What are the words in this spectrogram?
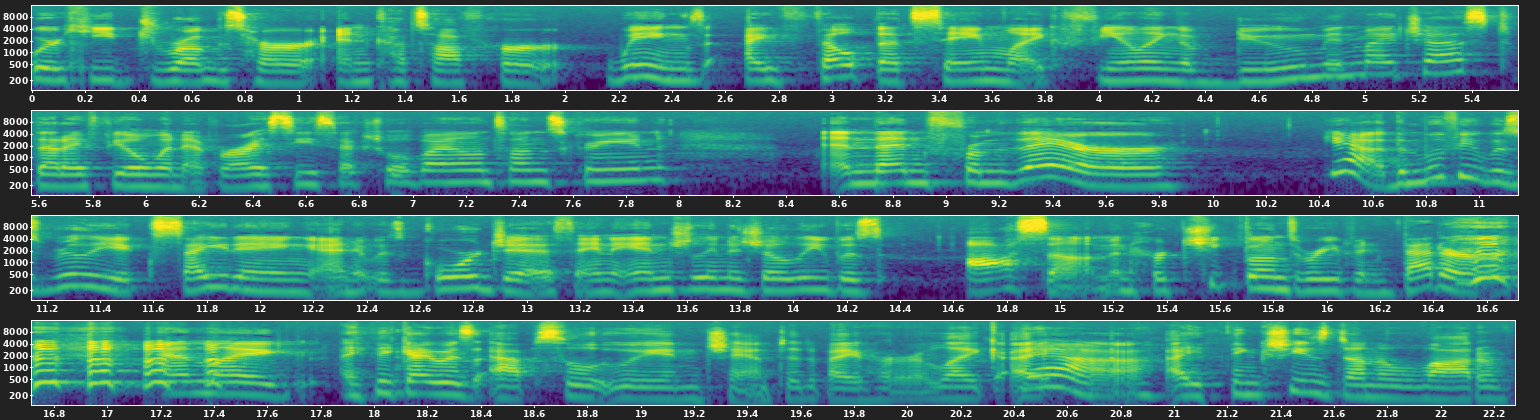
where he drugs her and cuts off her wings, I felt that same like feeling of doom in my chest that I feel whenever I see sexual violence on screen. And then from there, yeah, the movie was really exciting and it was gorgeous and Angelina Jolie was awesome and her cheekbones were even better. and like I think I was absolutely enchanted by her. Like Yeah. I I think she's done a lot of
